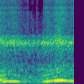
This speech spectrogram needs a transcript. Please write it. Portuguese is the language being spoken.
Mm-hmm.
